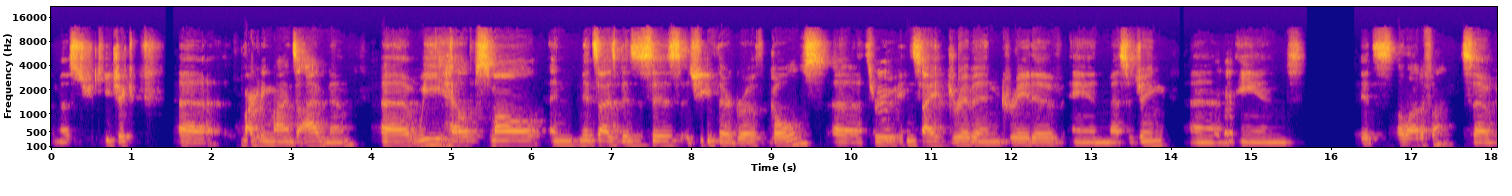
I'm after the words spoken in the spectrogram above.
the most strategic uh, marketing minds I've known. Uh, we help small and mid-sized businesses achieve their growth goals uh, through mm-hmm. insight-driven, creative, and messaging, um, mm-hmm. and it's a lot of fun. So,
